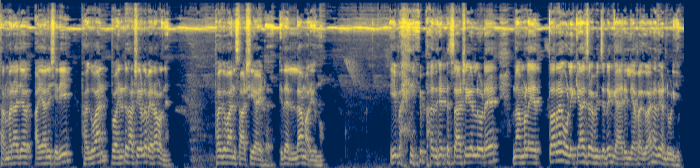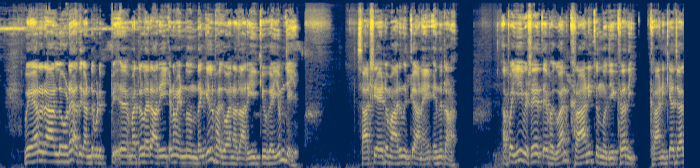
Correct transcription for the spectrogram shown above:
ധർമ്മരാജ ആയാലും ശരി ഭഗവാൻ പതിനെട്ട് സാക്ഷികളുടെ പേരാ പറഞ്ഞത് ഭഗവാൻ സാക്ഷിയായിട്ട് ഇതെല്ലാം അറിയുന്നു. ഈ പതിനെട്ട് സാക്ഷികളിലൂടെ നമ്മൾ എത്ര ഒളിക്കാൻ ശ്രമിച്ചിട്ടും കാര്യമില്ല. ഭഗവാൻ അത് കണ്ടുപിടിക്കും. വേറൊരാളിലൂടെ അത് കണ്ടുപിടിപ്പി മറ്റുള്ളവരെ അറിയിക്കണം എന്നുണ്ടെങ്കിൽ ഭഗവാൻ അത് അറിയിക്കുകയും ചെയ്യും. സാക്ഷിയായിട്ട് മാറി നിൽക്കുകയാണ് എന്നിട്ടാണ്. അപ്പൊ ഈ വിഷയത്തെ ഭഗവാൻ ഘ്രാണിക്കുന്നു ജിഖ്രതി. ഘ്രാണിക്കാച്ചാൽ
